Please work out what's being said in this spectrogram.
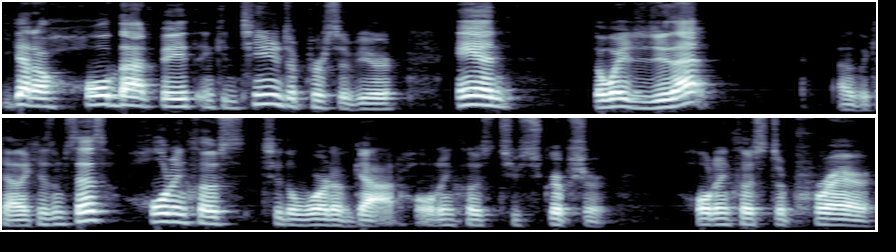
You got to hold that faith and continue to persevere. And the way to do that, as the Catechism says, holding close to the Word of God, holding close to Scripture, holding close to prayer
